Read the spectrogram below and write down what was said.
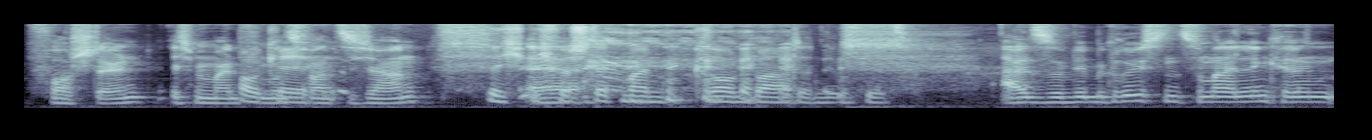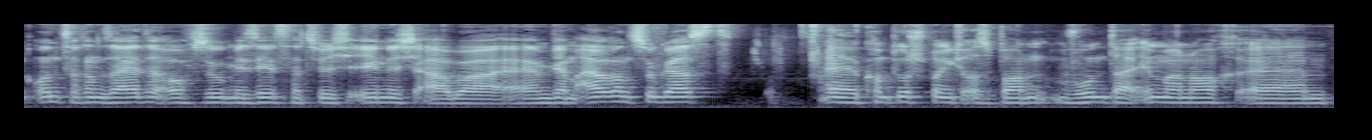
vorstellen. Ich mit meinen okay. 25 Jahren. Ich, ich äh, verstecke meinen grauen Bart in dem jetzt. Also, wir begrüßen zu meiner linkeren, unteren Seite auf Zoom. Ihr seht es natürlich eh nicht, aber äh, wir haben Iron zu Gast. Äh, kommt ursprünglich aus Bonn, wohnt da immer noch. Ähm,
